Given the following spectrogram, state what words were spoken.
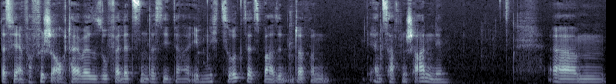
dass wir einfach Fische auch teilweise so verletzen, dass sie da eben nicht zurücksetzbar sind und davon ernsthaften Schaden nehmen. Ähm,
